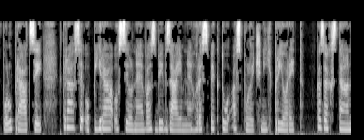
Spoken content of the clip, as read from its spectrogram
spolupráci, která se opírá o silné vazby vzájemného respektu a společných priorit. Kazachstán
